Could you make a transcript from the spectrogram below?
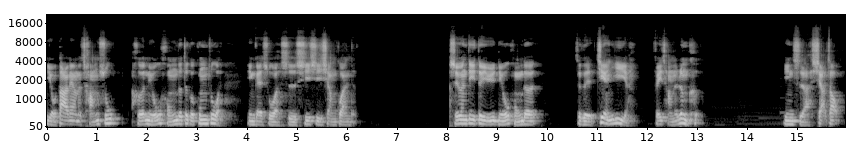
有大量的藏书和刘宏的这个工作应该说是息息相关的。隋文帝对于刘宏的这个建议啊，非常的认可，因此啊，下诏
